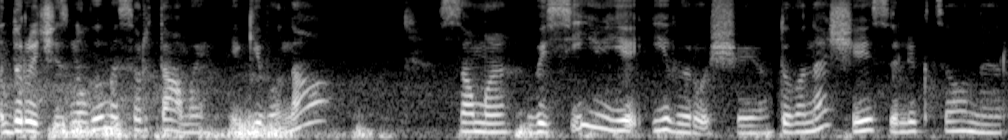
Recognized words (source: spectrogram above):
До речі, з новими сортами, які вона саме висіює і вирощує. То вона ще й селекціонер.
